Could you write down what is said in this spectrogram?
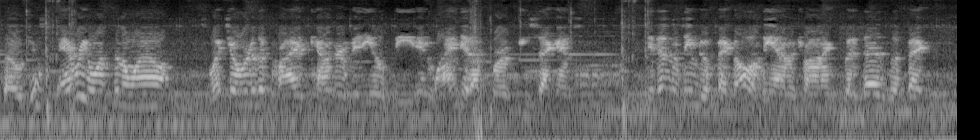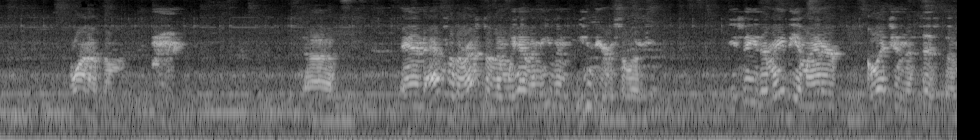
So just every once in a while, switch over to the prize counter video feed and wind it up for a few seconds. It doesn't seem to affect all of the animatronics, but it does affect one of them. Uh, and as for the rest of them, we have an even easier solution. You see, there may be a minor glitch in the system,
